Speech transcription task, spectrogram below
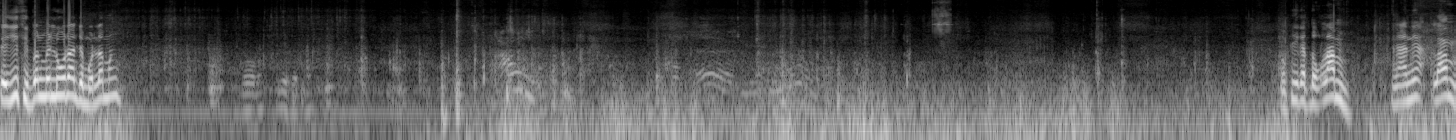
แต่ยี่สิบมันไม่รู้น่าจะหมดแล้วมั้ง ที่กระตกล่ำงานเนี้ยล่ำ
